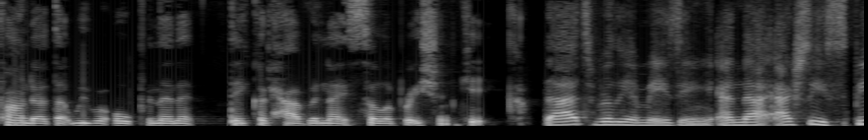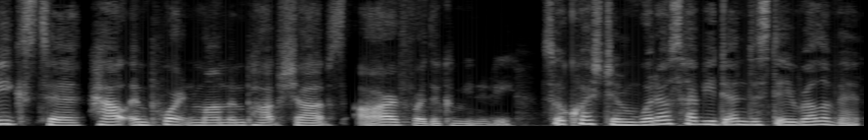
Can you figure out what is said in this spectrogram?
found out that we were open and that they could have a nice celebration cake. That's really amazing. And that actually speaks to how important mom and pop shops are for the community. So, question What else have you done to stay relevant?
